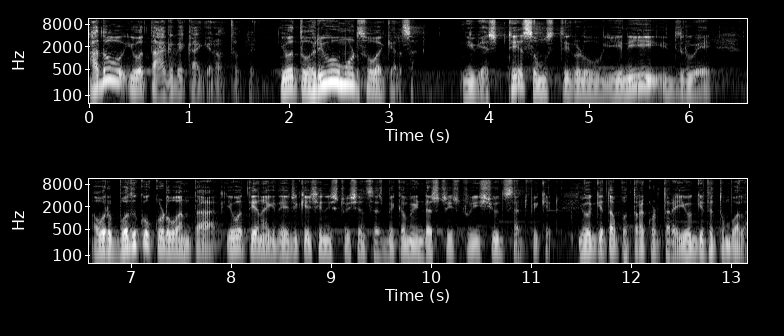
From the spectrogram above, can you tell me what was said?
ಅದು ಇವತ್ತು ಆಗಬೇಕಾಗಿರೋಂಥದ್ದು ಇವತ್ತು ಅರಿವು ಮೂಡಿಸುವ ಕೆಲಸ. ನೀವು ಎಷ್ಟೇ ಸಂಸ್ಥೆಗಳು ಏನೇ ಇದ್ರೂ ಅವರು ಬದುಕು ಕೊಡುವಂಥ ಇವತ್ತೇನಾಗಿದೆ? Education institutions has become industries to issue certificate ಯೋಗ್ಯತಾ ಪತ್ರ ಕೊಡ್ತಾರೆ, ಯೋಗ್ಯತೆ ತುಂಬಲ್ಲ.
